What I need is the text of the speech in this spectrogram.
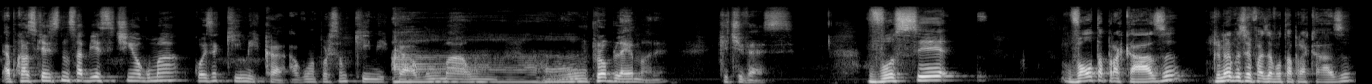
É por causa que eles não sabiam se tinha alguma coisa química, alguma porção química, Ah. alguma um, um problema, né? Que tivesse. Você volta pra casa. Primeiro que você faz é voltar pra casa.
